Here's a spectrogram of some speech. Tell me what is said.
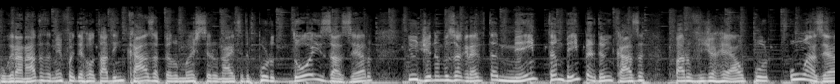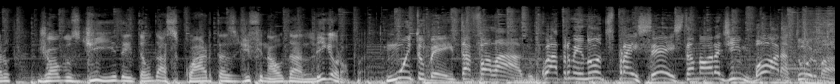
O Granada também foi derrotado em casa pelo Manchester United por 2 a 0 E o Dinamo Zagreb também, também perdeu em casa para o Vídea Real por 1 a 0 Jogos de ida, então, das quartas de final da Liga Europa. Muito bem, tá falado. Quatro minutos para as seis, tá na hora de ir embora, turma.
